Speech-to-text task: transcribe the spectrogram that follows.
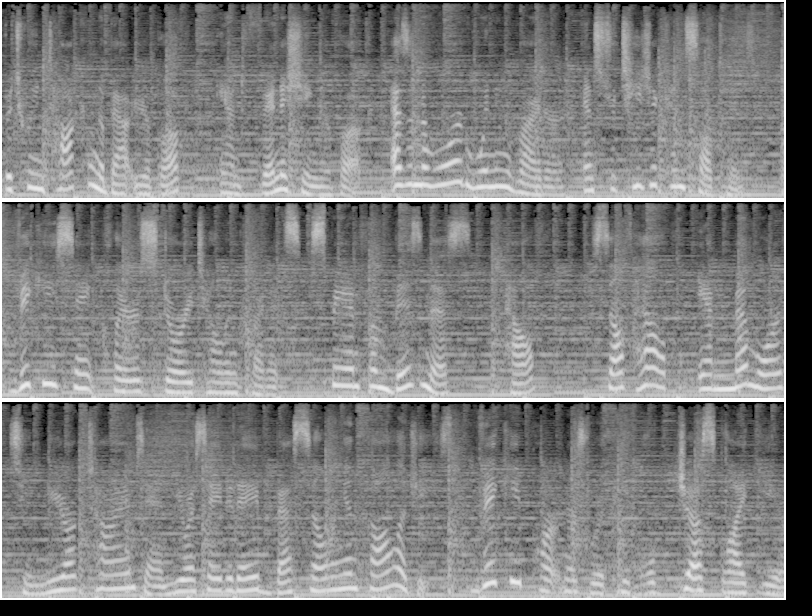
between talking about your book and finishing your book. As an award winning writer and strategic consultant, Vicki St. Clair's storytelling credits span from business, health, self help, and memoir to New York Times and USA Today best-selling anthologies. Vicki partners with people just like you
